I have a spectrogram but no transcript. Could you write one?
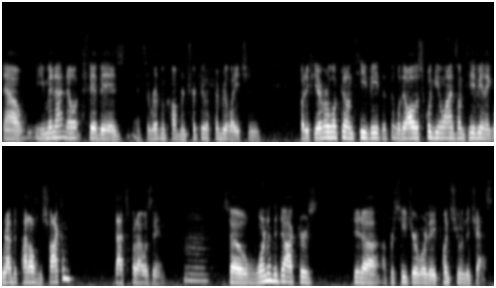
Now, you may not know what fib is. It's a rhythm called ventricular fibrillation. But if you ever looked on TV with all the squiggly lines on TV and they grab the paddles and shock them, that's what I was in. Mm. So one of the doctors did a, a, procedure where they punch you in the chest.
